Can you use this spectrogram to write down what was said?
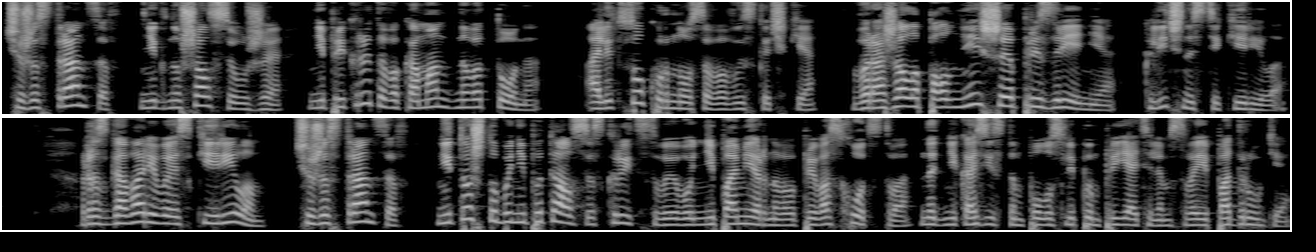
Чужестранцев не гнушался уже неприкрытого командного тона, а лицо курносого выскочки выражало полнейшее презрение к личности Кирилла. Разговаривая с Кириллом, Чужестранцев не то чтобы не пытался скрыть своего непомерного превосходства над неказистым полуслепым приятелем своей подруги,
